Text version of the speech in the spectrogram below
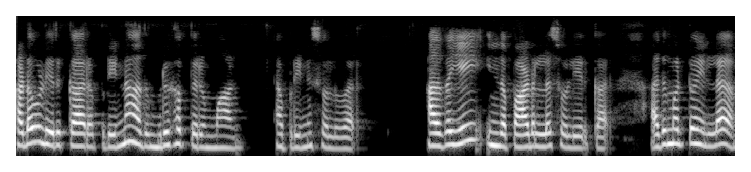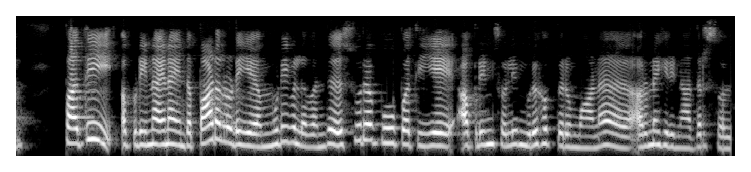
கடவுள் இருக்கார் அப்படின்னா அது முருகப்பெருமான். அப்படின்னு சொல்லுவார். அதையே இந்த பாடல்ல சொல்லியிருக்கார். அது மட்டும் இல்ல பதி அப்படின்னா ஏன்னா இந்த பாடலுடைய முடிவுல வந்து சுர பூபதியே அப்படின்னு சொல்லி முருகப்பெருமான அருணகிரிநாதர் சொல்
